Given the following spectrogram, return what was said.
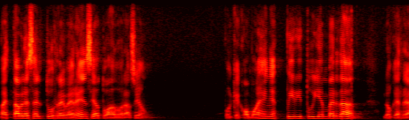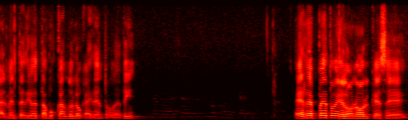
va a establecer tu reverencia o tu adoración. Porque como es en espíritu y en verdad, lo que realmente Dios está buscando es lo que hay dentro de ti. El respeto y el honor que se,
